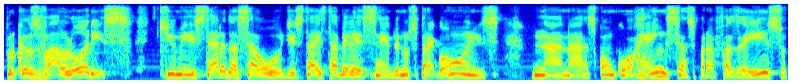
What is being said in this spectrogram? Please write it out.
porque os valores que o Ministério da Saúde está estabelecendo nos pregões, na, nas concorrências para fazer isso,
